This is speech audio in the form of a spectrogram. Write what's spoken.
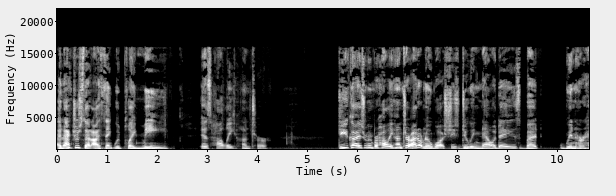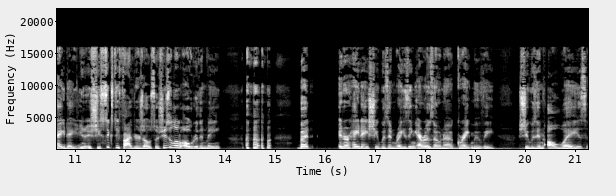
an actress that I think would play me is Holly Hunter. Do you guys remember Holly Hunter? I don't know what she's doing nowadays, but when her heyday, you know, she's 65 years old, so she's a little older than me. but in her heyday, she was in Raising Arizona, great movie. She was in Always.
